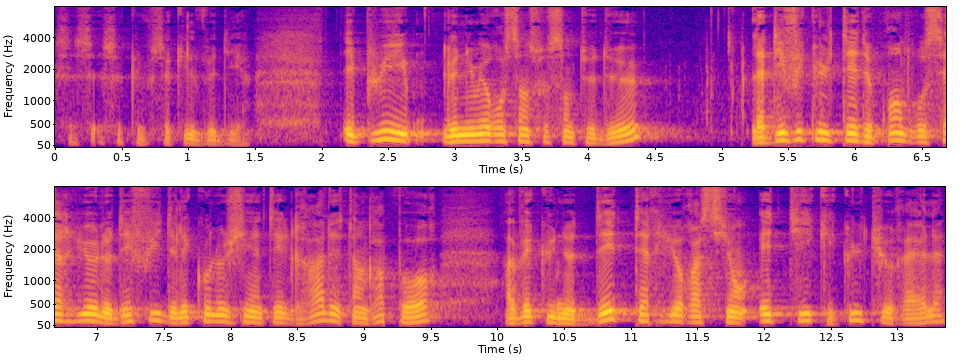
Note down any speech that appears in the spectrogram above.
ce qu'il veut dire. Et puis le numéro 162. La difficulté de prendre au sérieux le défi de l'écologie intégrale est en rapport avec une détérioration éthique et culturelle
